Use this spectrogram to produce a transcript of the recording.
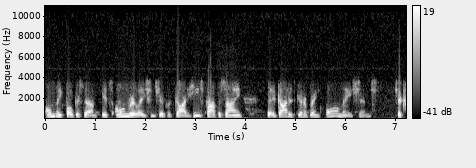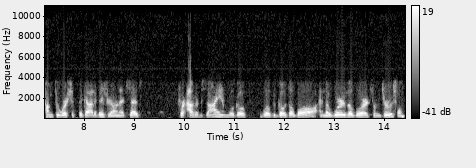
only focused on its own relationship with God. He's prophesying that God is going to bring all nations to come to worship the God of Israel. And it says, "For out of Zion will go will go the law and the word of the Lord from Jerusalem."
